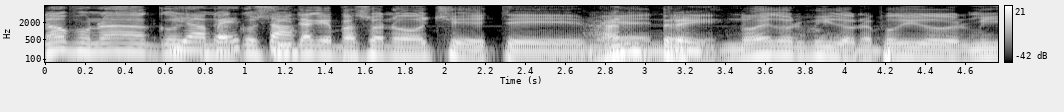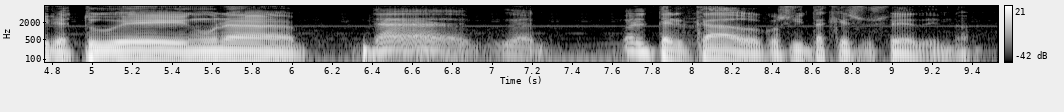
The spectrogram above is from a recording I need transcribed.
No, fue una, cosita que pasó anoche. Este, me- no, no he dormido, no he podido dormir. Estuve en una. ah, altercado, cositas que suceden, ¿no?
